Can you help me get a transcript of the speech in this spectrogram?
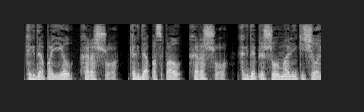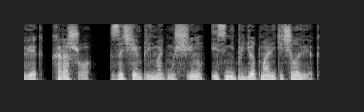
Когда поел – хорошо, когда поспал – хорошо, когда пришел маленький человек – хорошо. Зачем принимать мужчину, если не придет маленький человек?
